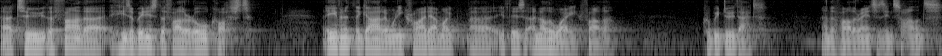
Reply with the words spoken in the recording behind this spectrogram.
Uh, to the Father, his obedience to the Father at all cost. Even at the garden, when he cried out, My, uh, If there's another way, Father, could we do that? And the Father answers in silence,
